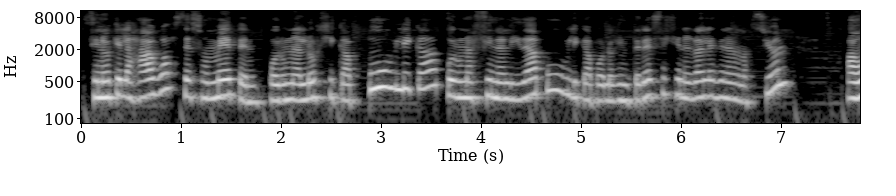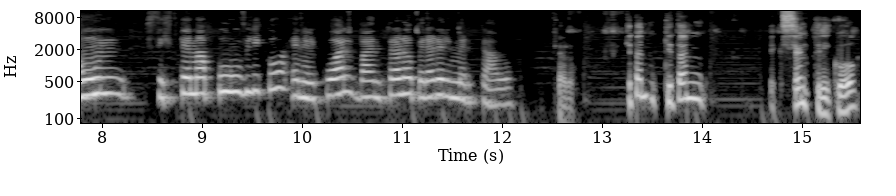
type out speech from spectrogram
sino que las aguas se someten por una lógica pública, por una finalidad pública, por los intereses generales de la nación, a un sistema público en el cual va a entrar a operar el mercado. Claro. ¿Qué tan, qué tan excéntrico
